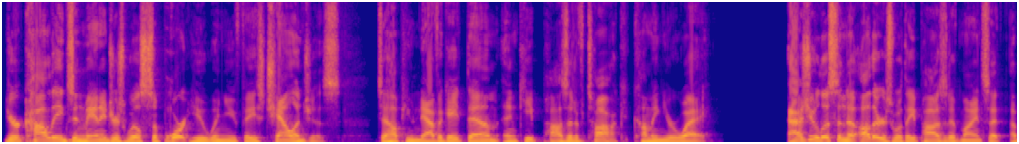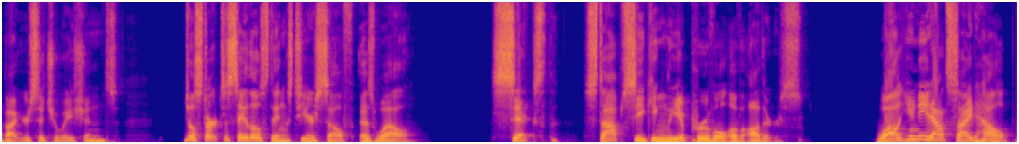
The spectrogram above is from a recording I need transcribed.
Your colleagues and managers will support you when you face challenges to help you navigate them and keep positive talk coming your way. As you listen to others with a positive mindset about your situations, you'll start to say those things to yourself as well. Sixth, stop seeking the approval of others. While you need outside help,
